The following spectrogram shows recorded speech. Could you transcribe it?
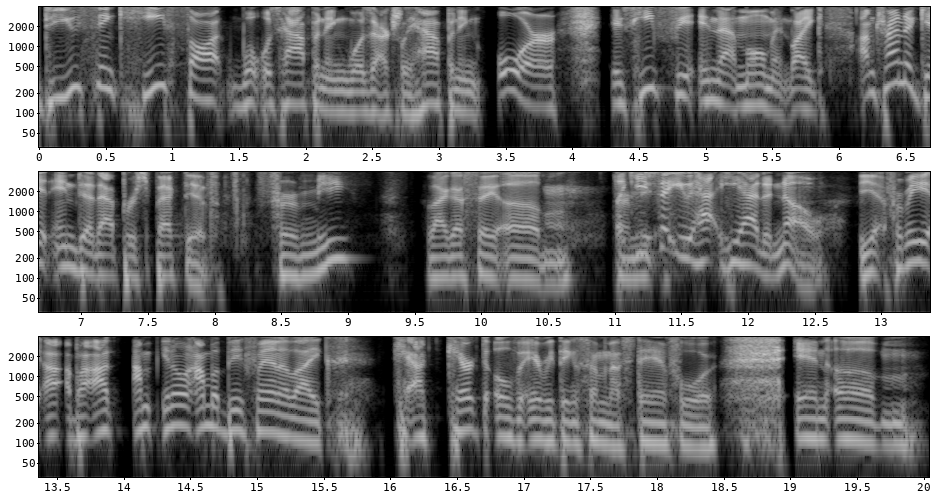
do you think he thought what was happening was actually happening, or is he fe- in that moment? Like I'm trying to get into that perspective. for me, like I say, um, Like me- you say, you had he had to know. Yeah, for me, I, but I, I'm, you know, I'm a big fan of like character over everything. is Something I stand for, and um,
